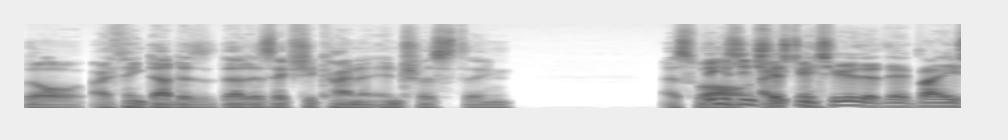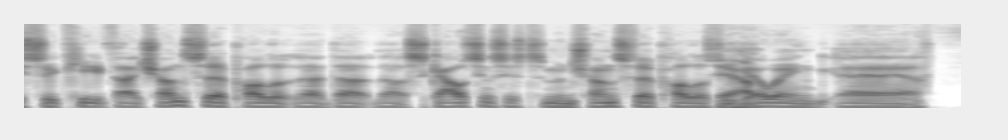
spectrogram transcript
so I think that is that is actually kind of interesting as well. I think it's interesting I- too that they've managed to keep that transfer poli- that, that that scouting system and transfer policy Yeah. going. Uh, I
